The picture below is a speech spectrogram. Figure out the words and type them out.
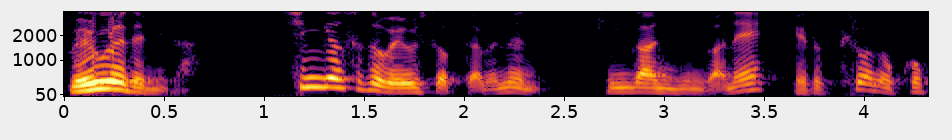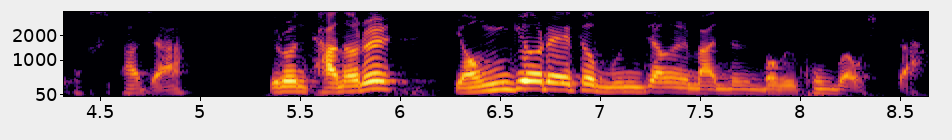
외워야 됩니다. 신경 써서 외울 수 없다면 중간중간에 계속 틀어놓고 복습하자. 이런 단어를 연결해서 문장을 만드는 법을 공부하고 싶다.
